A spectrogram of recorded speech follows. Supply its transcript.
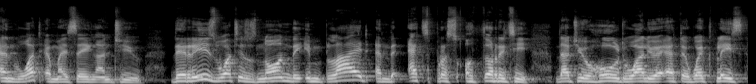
And what am I saying unto you? There is what is known the implied and the express authority that you hold while you're at the workplace.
